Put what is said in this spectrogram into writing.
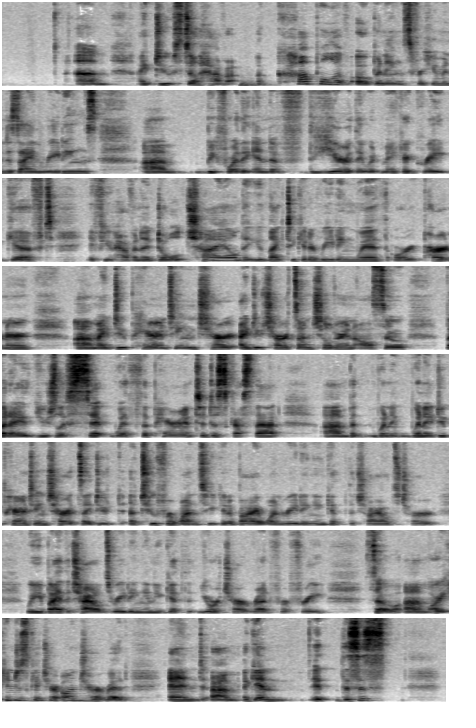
Um, I do still have a, a, couple of openings for human design readings um, before the end of the year. They would make a great gift if you have an adult child that you'd like to get a reading with or a partner. Um, I do parenting chart. I do charts on children also, but I usually sit with the parent to discuss that. Um, but when when I do parenting charts, I do a two for one. So you get a buy one reading and get the child's chart. Well, you buy the child's reading and you get the, your chart read for free. So, um, or you can just get your own chart read. And um, again, it this is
